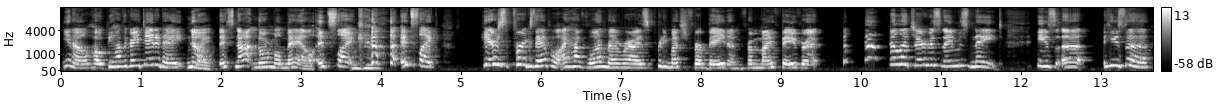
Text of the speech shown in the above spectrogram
you know hope you have a great day today no Right. it's not normal mail it's like Mhm. it's like here's for example i have one memorized pretty much verbatim from my favorite villager whose name is nate he's a he's a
